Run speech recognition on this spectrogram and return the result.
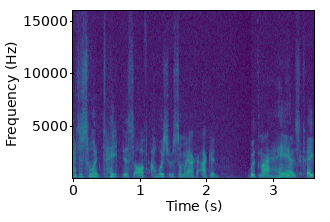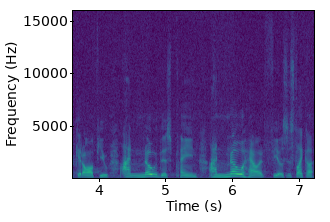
I just want to take this off. I wish there was somebody I, I could with my hands take it off you. I know this pain. I know how it feels. It's like a,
